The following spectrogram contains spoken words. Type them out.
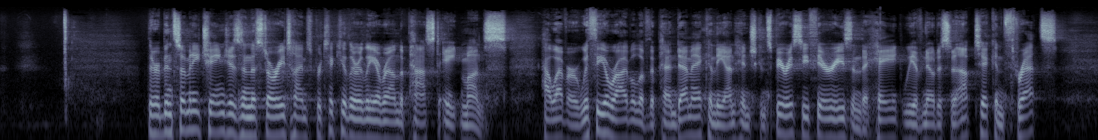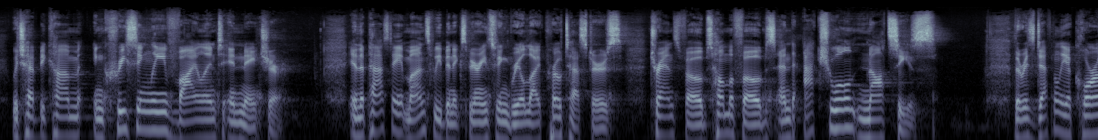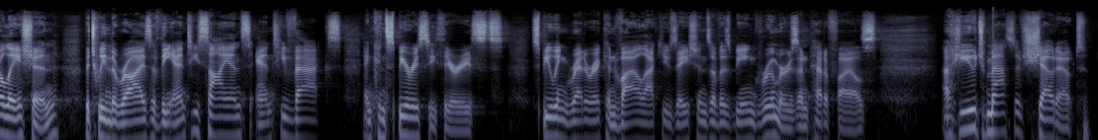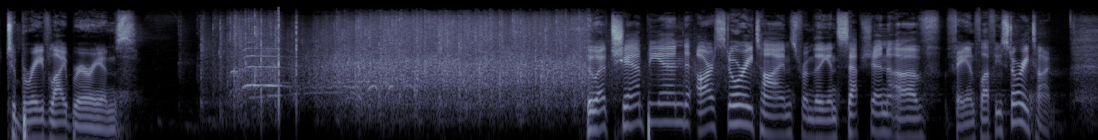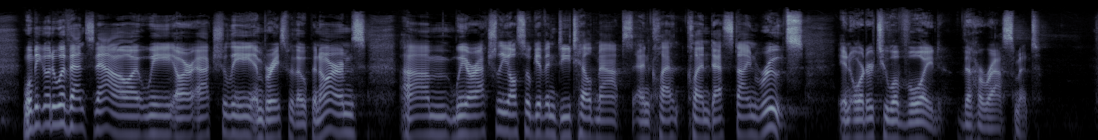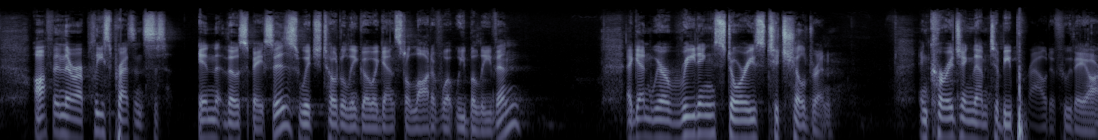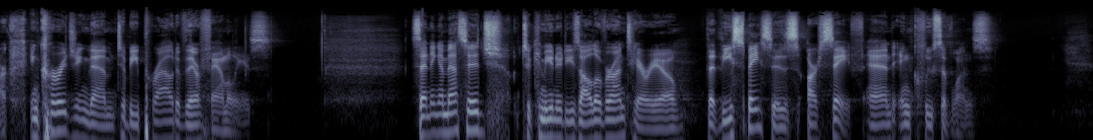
There have been so many changes in the story times, particularly around the past eight months. However, with the arrival of the pandemic and the unhinged conspiracy theories and the hate, we have noticed an uptick in threats, which have become increasingly violent in nature. In the past eight months, we've been experiencing real life protesters, transphobes, homophobes, and actual Nazis. There is definitely a correlation between the rise of the anti science, anti vax, and conspiracy theorists, spewing rhetoric and vile accusations of us being groomers and pedophiles. A huge, massive shout out to brave librarians who have championed our story times from the inception of Fay and Fluffy Storytime. When we go to events now, we are actually embraced with open arms. Um, we are actually also given detailed maps and cl- clandestine routes in order to avoid the harassment. Often there are police presence in those spaces, which totally go against a lot of what we believe in. Again, we're reading stories to children, encouraging them to be proud of who they are, encouraging them to be proud of their families. Sending a message to communities all over Ontario that these spaces are safe and inclusive ones.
